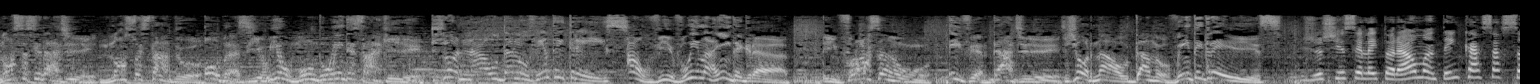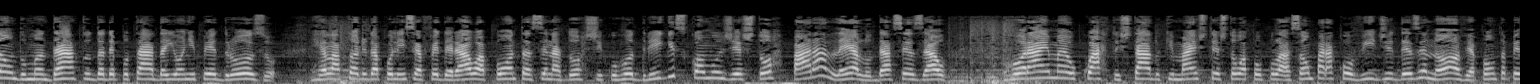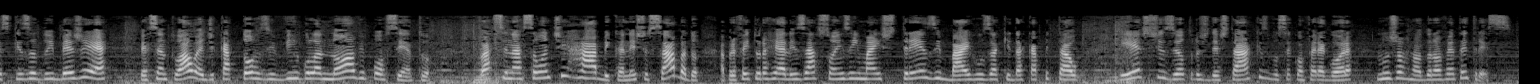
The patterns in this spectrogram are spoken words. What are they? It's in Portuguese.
Nossa cidade, nosso estado, o Brasil e o mundo em destaque. Jornal da 93. Ao vivo e na íntegra. Informação e verdade. Jornal da 93. Justiça Eleitoral mantém cassação do mandato da deputada Ione Pedroso. Relatório da Polícia Federal aponta senador Chico Rodrigues como gestor paralelo da CESAL. Roraima é o quarto estado que mais testou a população para a Covid-19, aponta a pesquisa do IBGE. Percentual é de 14,9%. Vacinação antirrábica. Neste sábado, a Prefeitura realiza ações em mais 13 bairros aqui da capital. Estes e outros destaques você confere agora no Jornal do 93.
